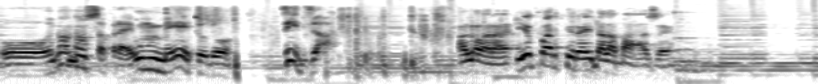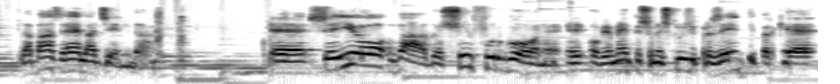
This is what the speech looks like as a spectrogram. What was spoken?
o no, non saprei, un metodo. Zizza! Allora, io partirei dalla base. La base è l'agenda eh, se io vado sul furgone, e ovviamente sono esclusi presenti perché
